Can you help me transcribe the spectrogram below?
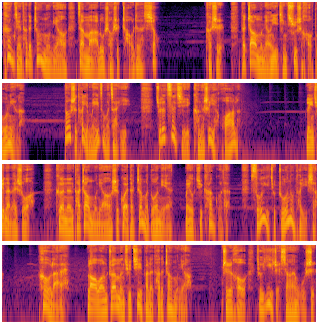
看见他的丈母娘在马路上是朝着他笑，可是他丈母娘已经去世好多年了，当时他也没怎么在意，觉得自己可能是眼花了。邻居奶奶说，可能他丈母娘是怪他这么多年没有去看过他，所以就捉弄他一下。后来老王专门去祭拜了他的丈母娘。之后就一直相安无事。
